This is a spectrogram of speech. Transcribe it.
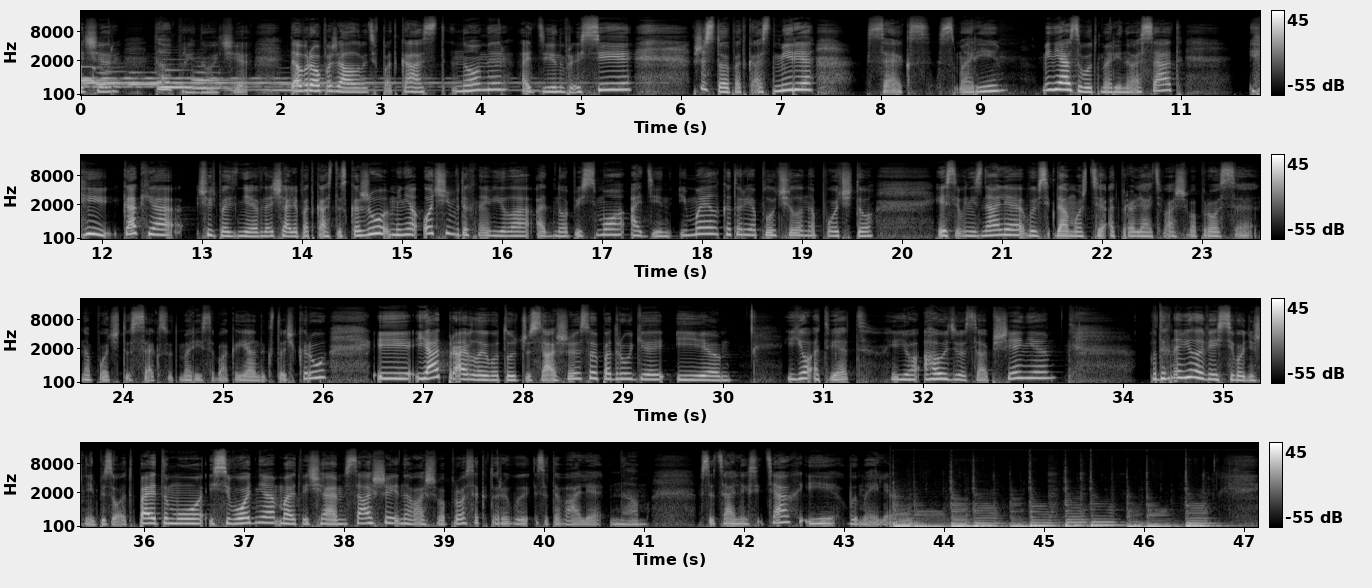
вечер, доброй ночи. Добро пожаловать в подкаст номер один в России, шестой подкаст в мире «Секс с Мари». Меня зовут Марина Васад, и, как я чуть позднее в начале подкаста скажу, меня очень вдохновило одно письмо, один имейл, который я получила на почту. Если вы не знали, вы всегда можете отправлять ваши вопросы на почту sexwithmarisobaka.yandex.ru. И я отправила его тут же Саше, своей подруге, и ее ответ, ее аудиосообщение вдохновило весь сегодняшний эпизод. Поэтому сегодня мы отвечаем Саше на ваши вопросы, которые вы задавали нам в социальных сетях и в имейле.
